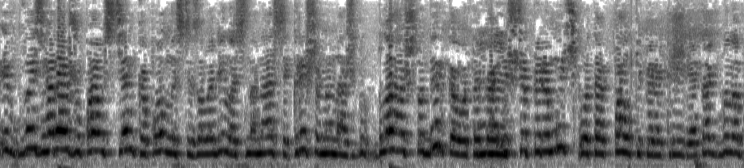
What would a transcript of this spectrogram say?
І весь гараж упав, стенка повністю завалилась на нас, і криша на наш. Благо, що дирка вот така, і ще перемичка, вот так палки перекрили, а так було б,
